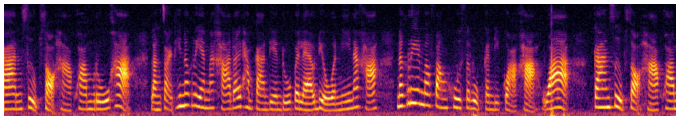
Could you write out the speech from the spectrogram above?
การสืบเสาะหาความรู้ค่ะ หลังจากที่นักเรียนนะคะได้ทำการเรียนรู้ไปแล้วเดี๋ยววันนี้นะคะ นักเรียนมาฟังครูสรุปกันดีกว่าค่ะ ว่าการสืบเสาะหาความ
